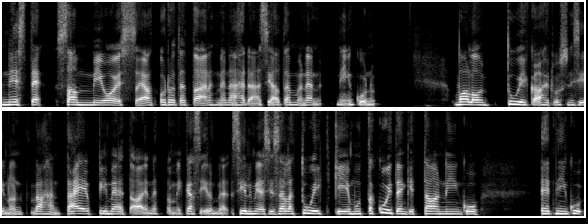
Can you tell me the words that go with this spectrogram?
nestesammioissa ja odotetaan, että me nähdään siellä tämmöinen niin kuin valon tuikahdus, niin siinä on vähän, tämä ei ole pimeät ainetta, mikä silmien, silmien sisällä tuikkii, mutta kuitenkin tämä on niin kuin että niin kuin,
